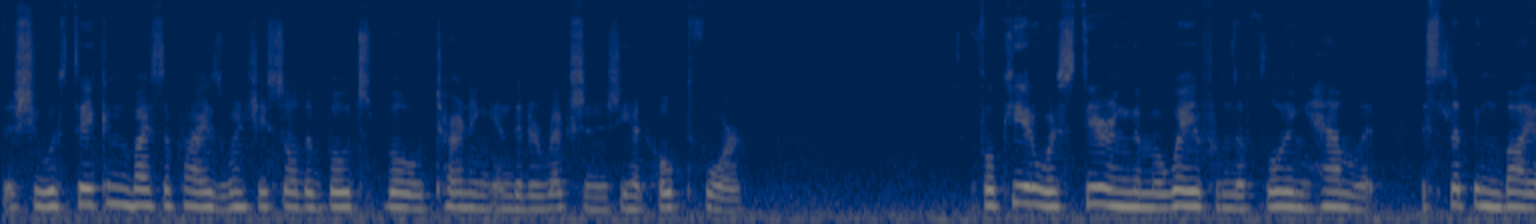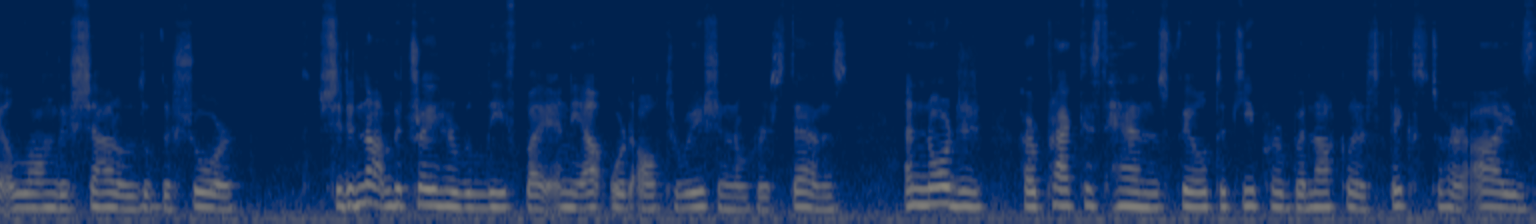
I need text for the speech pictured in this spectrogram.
that she was taken by surprise when she saw the boat's bow turning in the direction she had hoped for. Fokir was steering them away from the floating hamlet, slipping by along the shadows of the shore. She did not betray her relief by any outward alteration of her stance, and nor did her practiced hands fail to keep her binoculars fixed to her eyes,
